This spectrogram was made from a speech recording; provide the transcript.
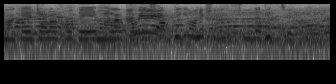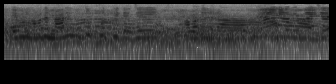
আমাকে চলার পথে, মেলার পথে সব থেকে অনেক সুযোগ সুবিধা দিচ্ছে। এবং আমাদের নারী উদ্যোগ থেকে যে আমাদের আপারা আছে,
